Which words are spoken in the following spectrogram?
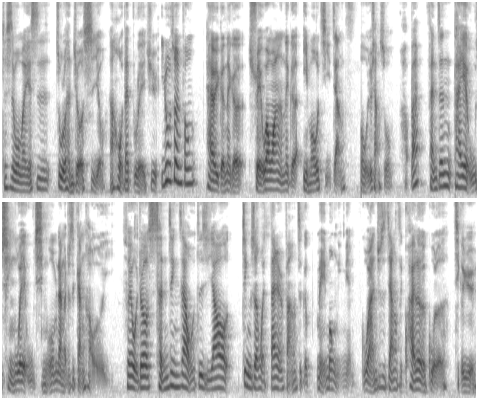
就是我们也是住了很久的室友，然后我再补了一句“一路顺风”，还有一个那个水汪汪的那个 emoji 这样子。我就想说，好吧，反正他也无情，我也无情，我们两个就是刚好而已。所以我就沉浸在我自己要晋升为单人房这个美梦里面，果然就是这样子快乐的过了几个月。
